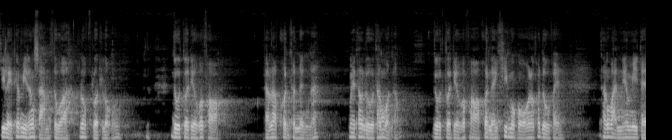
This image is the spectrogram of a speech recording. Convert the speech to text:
กิเลสก็มีทั้งสามตัว โลภโกรธหลง ดูตัวเดียวก็พอสำหรับคนคนหนึ่งนะไม่ต้องดูทั้งหมดหรอกดูตัวเดียวก็พอ คนไหนขี้โมโหเราก็ดูไป ทั้งวันนี้มีแต่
